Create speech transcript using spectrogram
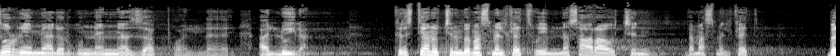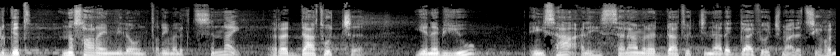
ዞር የሚያደርጉና የሚያዛቡ አሉ ይላል ክርስቲያኖችን በማስመልከት ወይም ነሳራዎችን በማስመልከት በእርግጥ ነሳራ የሚለውን ጥሪ መልእክት ስናይ ረዳቶች የነቢዩ ዒሳ አለህ ሰላም ረዳቶችና ደጋፊዎች ማለት ሲሆን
